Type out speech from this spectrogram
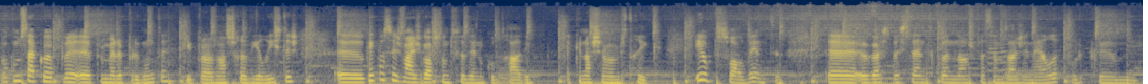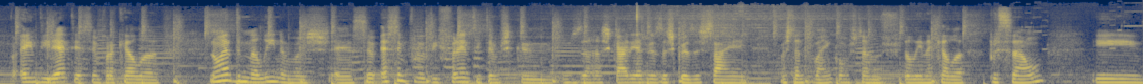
Vou começar com a, pr- a primeira pergunta, aqui para os nossos radialistas. Eh, o que é que vocês mais gostam de fazer no Clube de Rádio? A que nós chamamos de RIC. Eu, pessoalmente, eh, eu gosto bastante quando nós passamos à janela, porque hum, em direto é sempre aquela. Não é adrenalina, mas é, é sempre diferente e temos que nos arrascar e às vezes as coisas saem bastante bem, como estamos ali naquela pressão. E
